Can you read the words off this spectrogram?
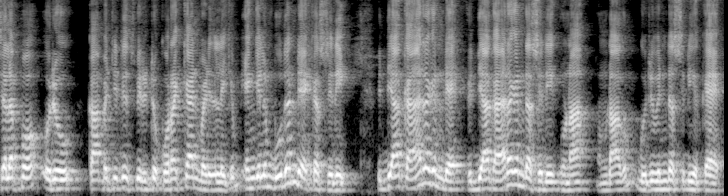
ചിലപ്പോൾ ഒരു കാമ്പറ്റേറ്റീവ് സ്പിരിറ്റ് കുറയ്ക്കാൻ വഴിതെളിക്കും. എങ്കിലും ബുധന്റെയൊക്കെ സ്ഥിതി വിദ്യാകാരകന്റെ വിദ്യാകാരകന്റെ സ്ഥിതി ഗുണ ഉണ്ടാകും. ഗുരുവിന്റെ സ്ഥിതിയൊക്കെ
